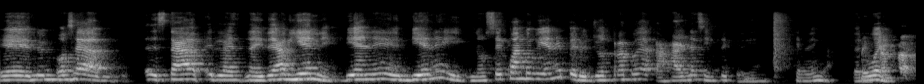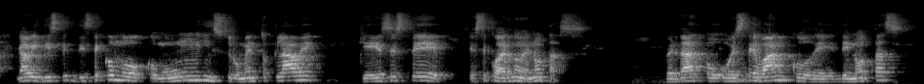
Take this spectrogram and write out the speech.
eh, o sea, está, la, idea viene, viene, viene y no sé cuándo viene, pero yo trato de atajarla siempre que, viene, que venga. Pero bueno. Gaby, diste, diste, como, como un instrumento clave que es este, este cuaderno de notas, ¿verdad? O, este banco de, de, notas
